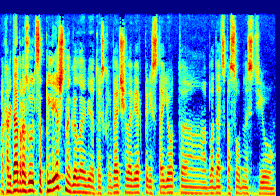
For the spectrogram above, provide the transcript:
А когда образуется плешь на голове, то есть когда человек перестает э, обладать способностью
